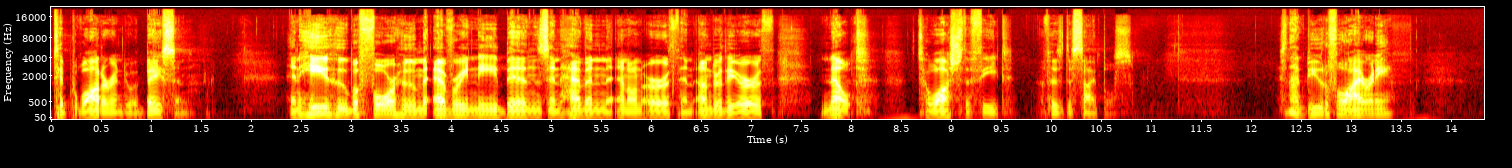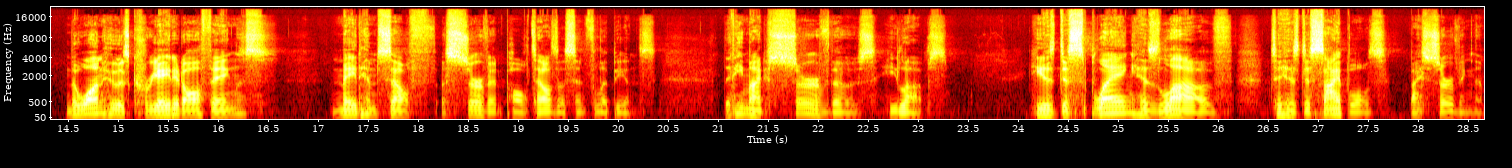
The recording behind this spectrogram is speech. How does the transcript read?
tipped water into a basin. And he who before whom every knee bends in heaven and on earth and under the earth knelt to wash the feet of his disciples. Isn't that beautiful irony? The one who has created all things made himself a servant, Paul tells us in Philippians, that he might serve those he loves. He is displaying his love to his disciples by serving them.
